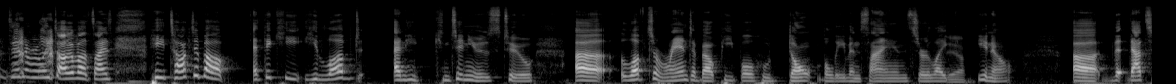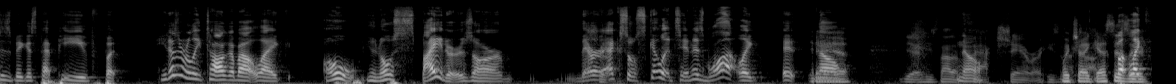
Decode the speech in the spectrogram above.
he didn't really talk about science. He talked about. I think he he loved and he continues to uh love to rant about people who don't believe in science or like Yeah. you know uh th- that's his biggest pet peeve but he doesn't really talk about like oh you know spiders are their exoskeleton is blah like it no Yeah. Yeah, he's not a No. fact sharer. He's not Which I God. guess But, is like- a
